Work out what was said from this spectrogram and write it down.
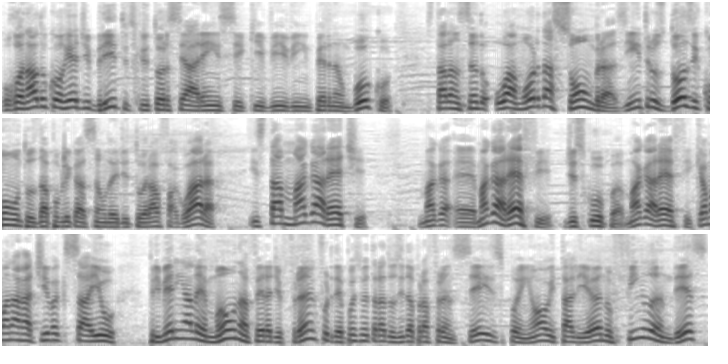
O Ronaldo Corrêa de Brito, escritor cearense que vive em Pernambuco, está lançando O Amor das Sombras. E entre os 12 contos da publicação da editora Alfaguara está Magarete. Maga, é, Magaref, desculpa, Magaref, que é uma narrativa que saiu primeiro em alemão na Feira de Frankfurt, depois foi traduzida para francês, espanhol, italiano, finlandês.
